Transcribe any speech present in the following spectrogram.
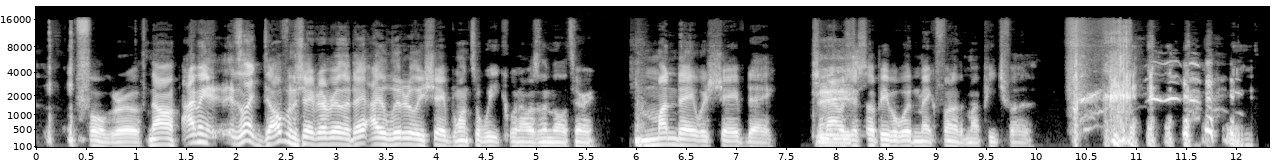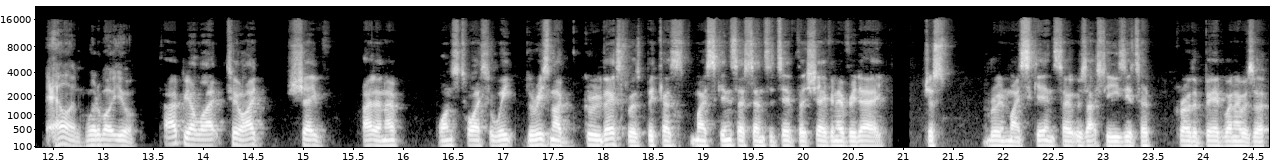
full growth. No, I mean it's like Delvin shaved every other day. I literally shaved once a week when I was in the military. Monday was shave day, and that was just so people wouldn't make fun of my peach fuzz. Alan, what about you? I'd be a light too. I shave, I don't know, once, twice a week. The reason I grew this was because my skin's so sensitive that shaving every day just ruined my skin. So it was actually easier to grow the beard when I was at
